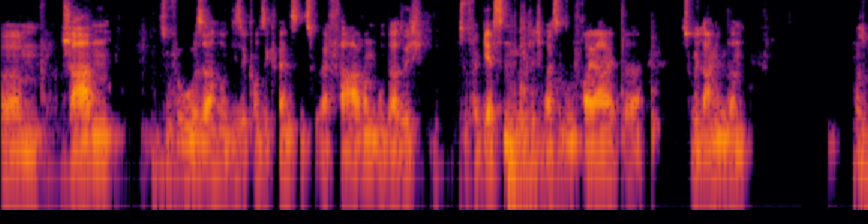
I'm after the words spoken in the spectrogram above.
ähm, Schaden zu verursachen und diese Konsequenzen zu erfahren und dadurch zu vergessen, möglicherweise in Unfreiheit äh, zu gelangen, dann, also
